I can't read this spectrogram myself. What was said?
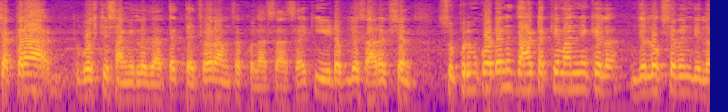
चक्रा गोष्टी सांगितल्या जातात त्याच्यावर आमचा खुलासा असा आहे की ईडब्ल्यूएस आरक्षण सुप्रीम कोर्टाने दहा टक्के मान्य केलं जे लोकसभेने दिलं.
